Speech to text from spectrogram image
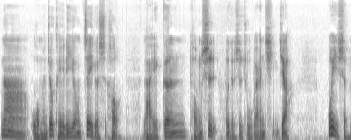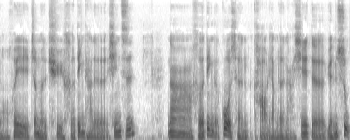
那我们就可以利用这个时候来跟同事或者是主管请教，为什么会这么去核定他的薪资？那核定的过程考量了哪些的元素？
